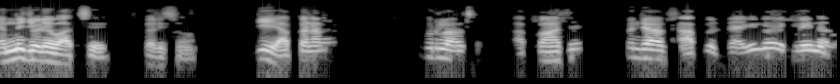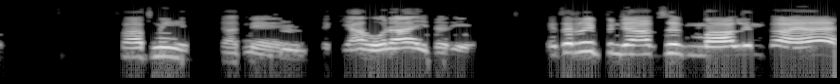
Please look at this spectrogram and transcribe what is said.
એમની જોડે વાત છે કરીશું. જી આપકા નામ? ગુરલાલ સર આપ કહા છે? પંજાબ આપ ડ્રાઇવિંગ ક્લીનર સાથ મેં साथ में है। है। हम्म। तो क्या हो रहा है इधर ये? इधर भी पंजाब से माल इनका आया है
